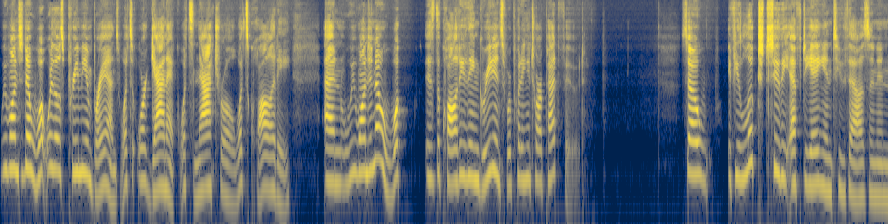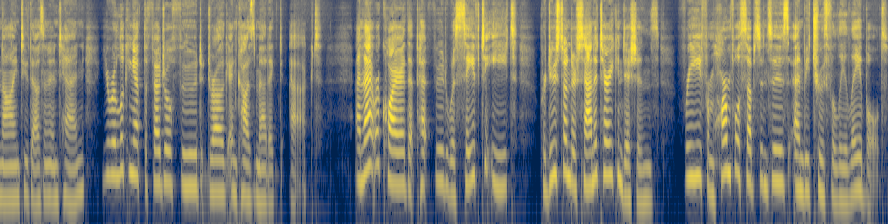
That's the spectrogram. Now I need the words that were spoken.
We wanted to know what were those premium brands? What's organic? What's natural? What's quality? And we wanted to know what is the quality of the ingredients we're putting into our pet food. So if you looked to the FDA in 2009, 2010, you were looking at the Federal Food, Drug, and Cosmetic Act. And that required that pet food was safe to eat, produced under sanitary conditions, free from harmful substances, and be truthfully labeled.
